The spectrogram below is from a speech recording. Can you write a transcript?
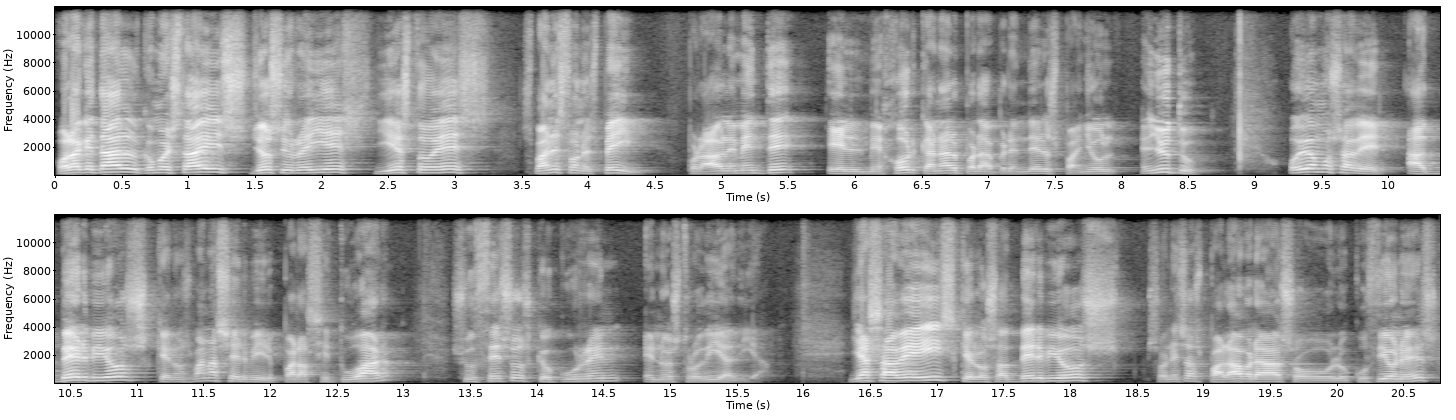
Hola, ¿qué tal? ¿Cómo estáis? Yo soy Reyes y esto es Spanish from Spain, probablemente el mejor canal para aprender español en YouTube. Hoy vamos a ver adverbios que nos van a servir para situar sucesos que ocurren en nuestro día a día. Ya sabéis que los adverbios son esas palabras o locuciones,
